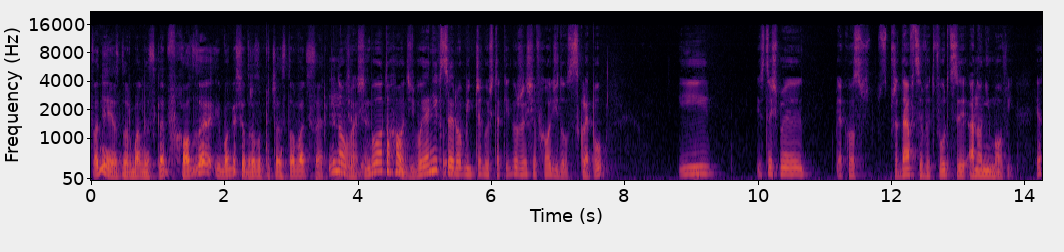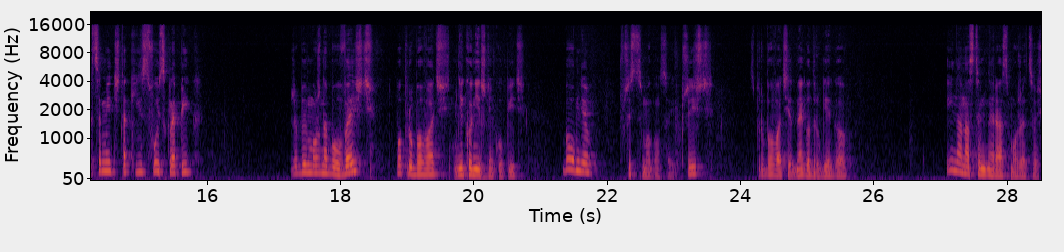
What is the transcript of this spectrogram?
to nie jest normalny sklep. Wchodzę i mogę się od razu poczęstować serkiem. no właśnie, bo o to chodzi, bo ja nie chcę robić czegoś takiego, że się wchodzi do sklepu i jesteśmy jako sprzedawcy, wytwórcy anonimowi. Ja chcę mieć taki swój sklepik, żeby można było wejść, popróbować, niekoniecznie kupić, bo u mnie wszyscy mogą sobie przyjść, spróbować jednego, drugiego i na następny raz może coś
